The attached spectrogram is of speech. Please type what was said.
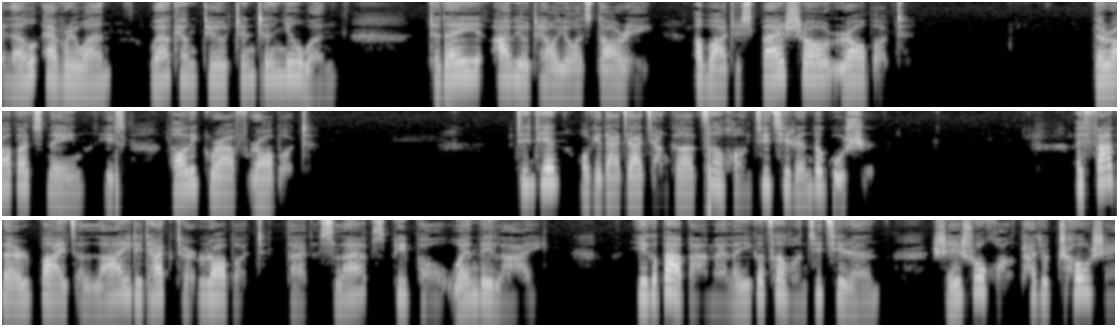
Hello everyone, welcome to 真真英文. Today I will tell you a story about a special robot. The robot's name is Polygraph Robot. 今天我给大家讲个测谎机器人的故事。A father buys a lie detector robot that slaps people when they lie. 一个爸爸买了一个测谎机器人，谁说谎他就抽谁。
